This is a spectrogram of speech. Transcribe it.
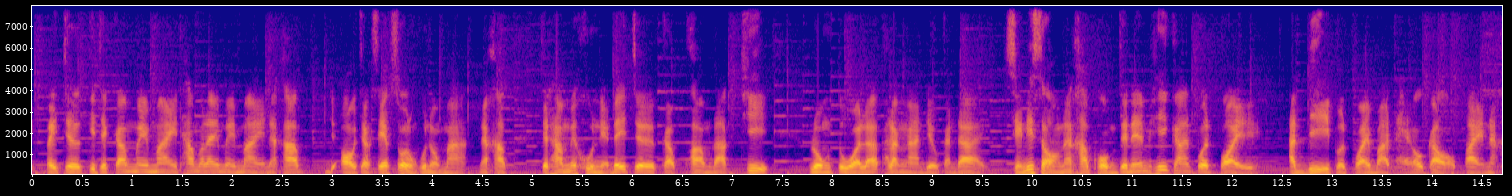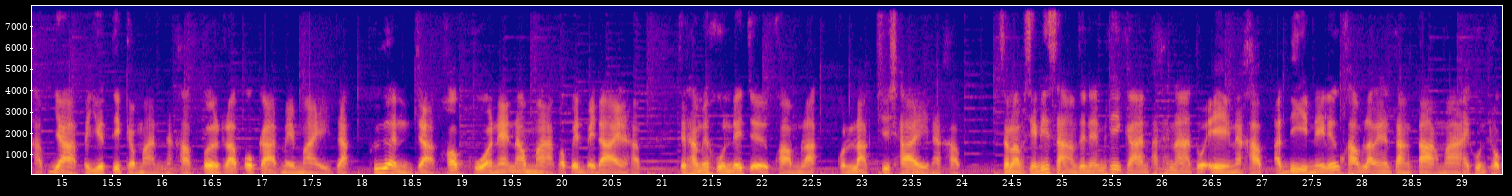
ๆ ไปเจอกิจกรรมใหม่ ๆทำอะไรใหม่ ๆ นะครับ ออกจากเซฟโซนของคุณออกมานะครับ จะทำให้คุณเนี่ยได้เจอกับความรักที่ลงตัวและพลังงานเดียวกันได้ เสียงที่สองนะครับผมจะเน้นไปที่การเปิดปล่อย อดีตปลดปล่อยบาดแผลเก่าๆออกไปนะครับ อย่าไปยึดติดกับมันนะครับ เปิดรับโอกาสใหม่ ๆ จากเพื่อนจากครอบครัวแนะนำมาก็เป็นไปได้นะครับ จะทำให้คุณได้เจอความรักคนรักที่ใช่นะครับสำหรับเสียงที่ 3 จะเน้นไปที่การพัฒนาตัวเองนะครับ อดีตในเรื่องความรักต่างๆ มาให้คุณทบ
